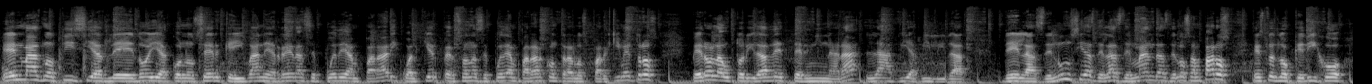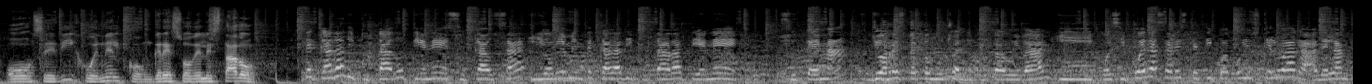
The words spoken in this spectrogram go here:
En más noticias le doy a conocer que Iván Herrera se puede amparar y cualquier persona se puede amparar contra los parquímetros, pero la autoridad determinará la viabilidad de las denuncias, de las demandas, de los amparos. Esto es lo que dijo o se dijo en el Congreso del Estado. Cada diputado tiene su causa y obviamente cada diputada tiene su tema. Yo respeto mucho al diputado Iván y pues si puede hacer este tipo de apoyos, que lo haga, adelante.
